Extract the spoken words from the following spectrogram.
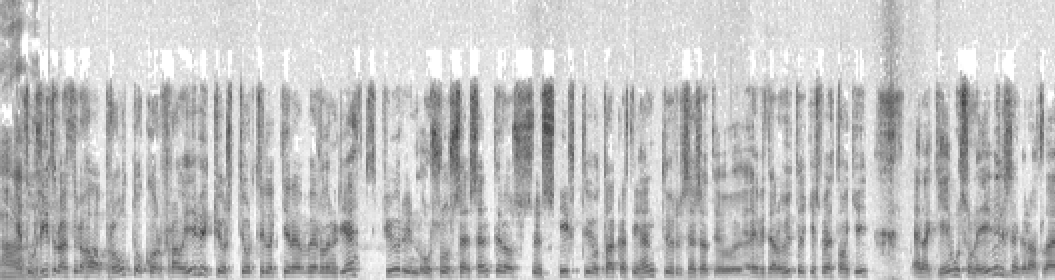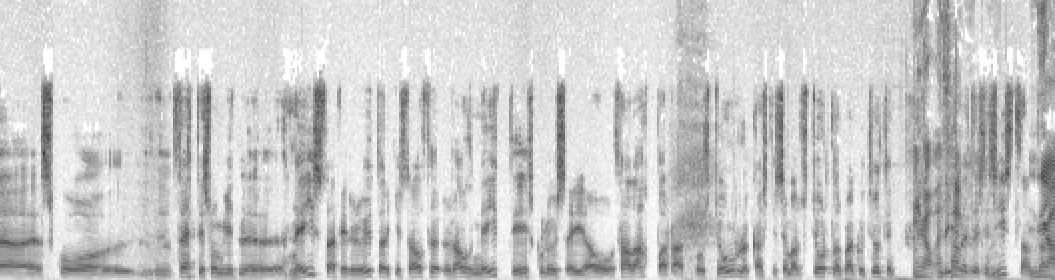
En þú hlýtur að þurfa að hafa prótokoll frá yfirkjörstjórn til að gera verðan rétt kjörin og svo se- sendir á skipti og takast í hendur sagt, ef þetta er á utryggisvettvangi en að gefa svona yfirlýsingar náttúrulega sko þetta er svo mikið neista fyrir utryggisráð neyti skulum við segja og það apparat og stjórnlega kannski sem að stjórnar baka tjöldin. Lífveldisins Ísland. Já,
